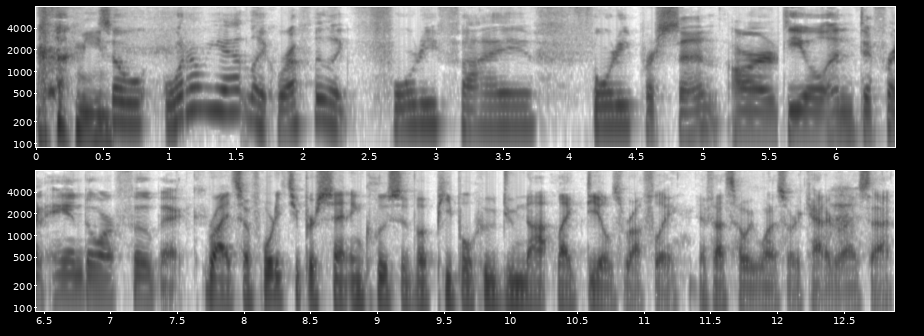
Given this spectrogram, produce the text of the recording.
I mean, so what are we at? Like roughly like 45, 40% are deal indifferent and or phobic. Right. So 42% inclusive of people who do not like deals, roughly, if that's how we want to sort of categorize that.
